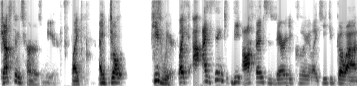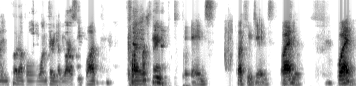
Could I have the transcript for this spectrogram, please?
Justin Turner's weird. Like, I don't. He's weird. Like, I, I think the offense is very clear. Like, he could go out and put up a 130 WRC plot. Fuck you, James. Fuck you, James. Fuck What? you. What?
